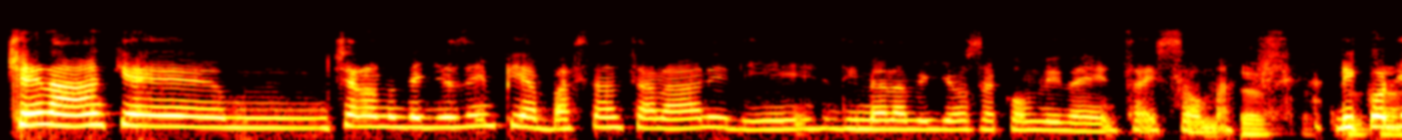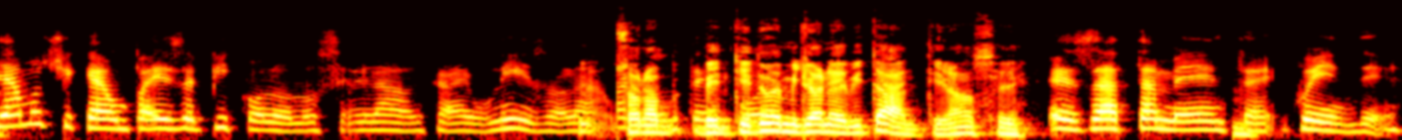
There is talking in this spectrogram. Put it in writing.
c'era anche, mm, c'erano degli esempi abbastanza rari di, di meravigliosa convivenza, insomma. certo, certo. Ricordiamoci che è un paese piccolo lo Sri Lanka, è un'isola. Sono Un tempo- 22 milioni di abitanti, no? Sì. Esattamente, quindi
